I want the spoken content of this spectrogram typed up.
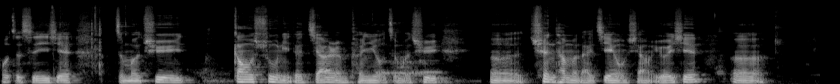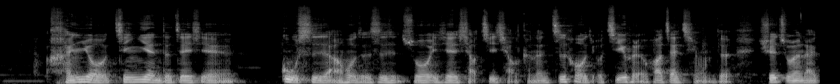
或者是一些怎么去告诉你的家人朋友，怎么去呃劝他们来戒烟。我想有一些呃。很有经验的这些故事啊，或者是说一些小技巧，可能之后有机会的话，再请我们的薛主任来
